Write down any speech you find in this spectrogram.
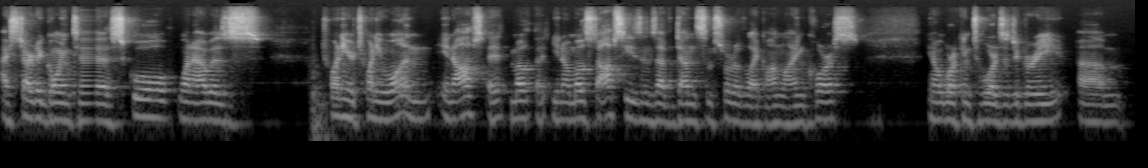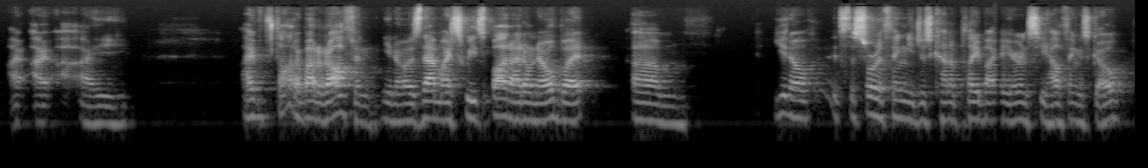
i started going to school when i was 20 or 21 in off you know most off seasons i've done some sort of like online course you know working towards a degree um, I, I i i've thought about it often you know is that my sweet spot? I don't know but um, you know it's the sort of thing you just kind of play by ear and see how things go.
